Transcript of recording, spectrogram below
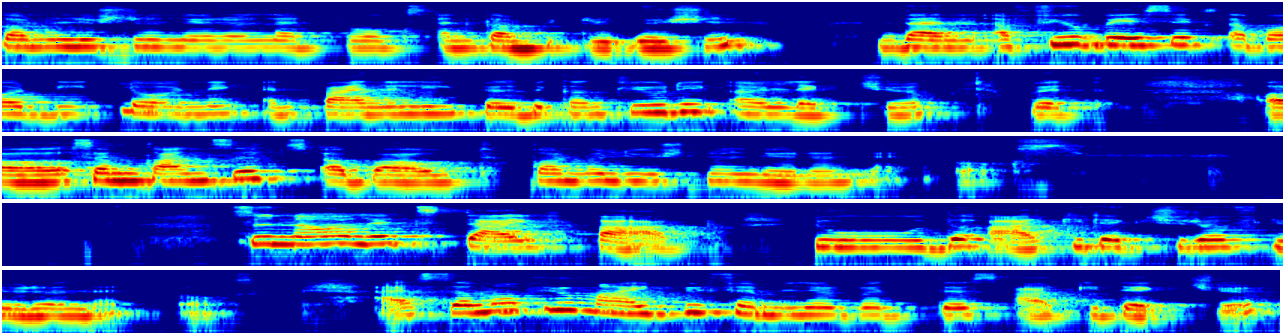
convolutional neural networks, and computer vision. Then a few basics about deep learning. And finally, we'll be concluding our lecture with uh, some concepts about convolutional neural networks. So now let's dive back to the architecture of neural networks. As some of you might be familiar with this architecture,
